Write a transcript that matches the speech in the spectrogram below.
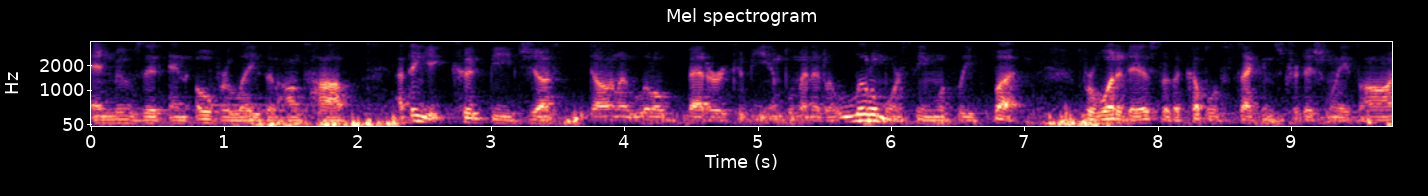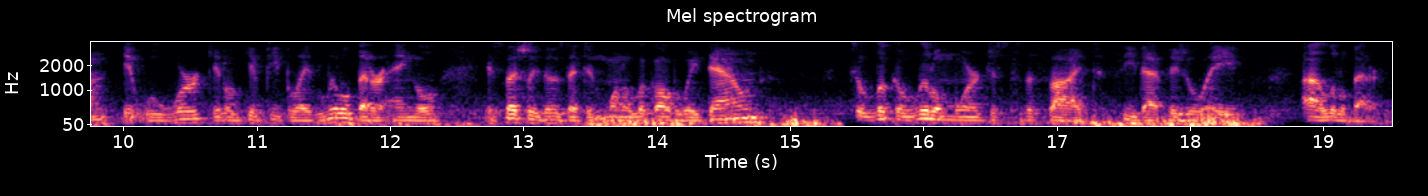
and moves it and overlays it on top. I think it could be just done a little better. It could be implemented a little more seamlessly, but for what it is, for the couple of seconds traditionally it's on, it will work. It'll give people a little better angle, especially those that didn't want to look all the way down to look a little more just to the side to see that visual aid a little better.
